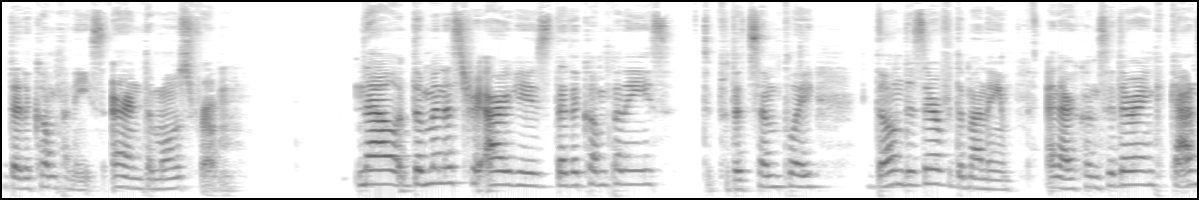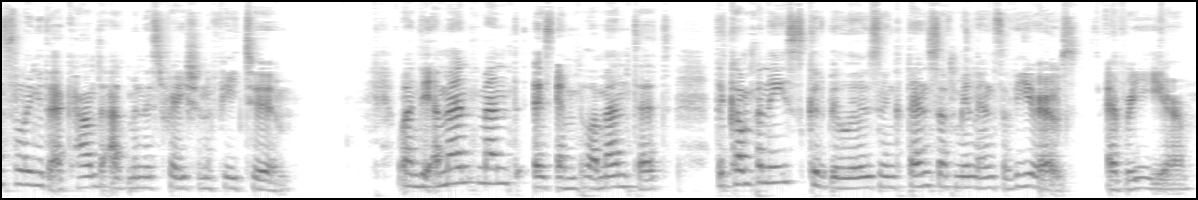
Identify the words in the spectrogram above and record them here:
that the companies earn the most from. Now, the ministry argues that the companies, to put it simply, don't deserve the money and are considering cancelling the account administration fee too. When the amendment is implemented, the companies could be losing tens of millions of euros every year.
